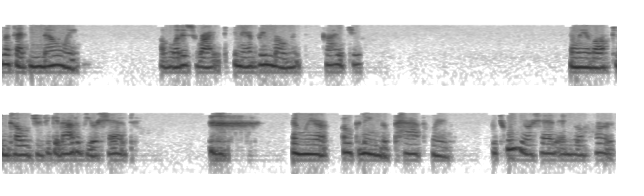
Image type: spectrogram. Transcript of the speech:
Let that knowing of what is right in every moment guide you. And we have often told you to get out of your head. and we are opening the pathway between your head and your heart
